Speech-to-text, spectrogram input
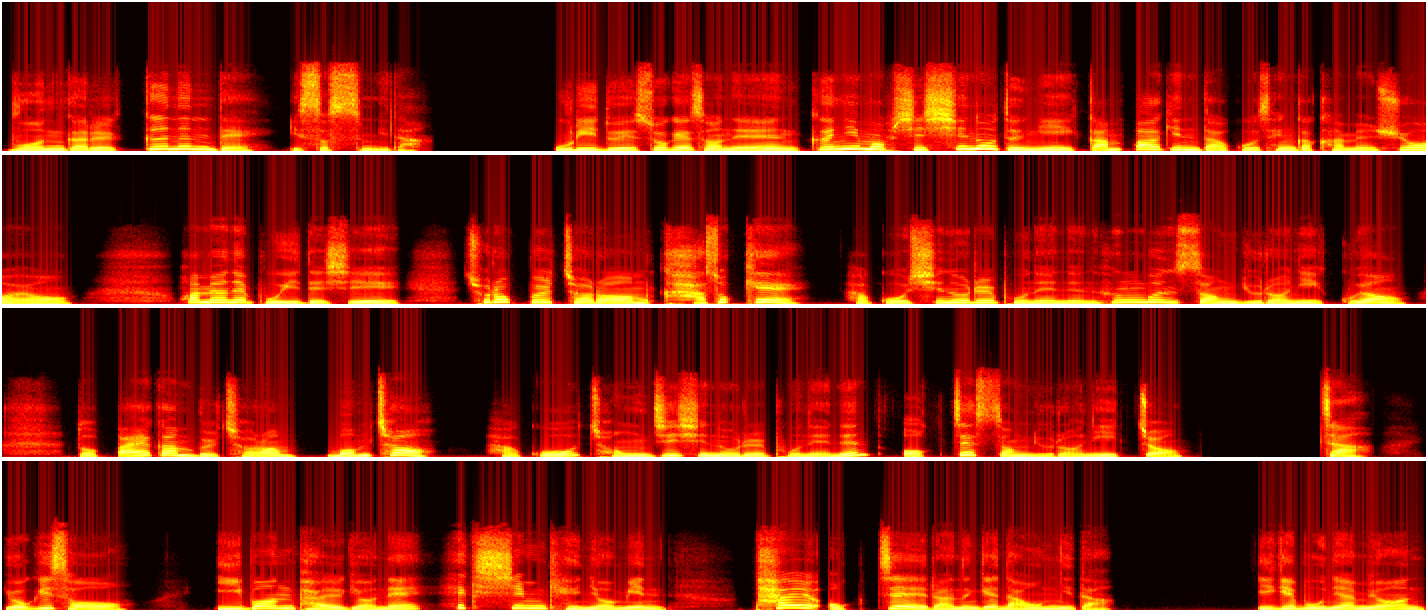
무언가를 끄는 데 있었습니다. 우리 뇌 속에서는 끊임없이 신호등이 깜빡인다고 생각하면 쉬워요. 화면에 보이듯이 초록불처럼 가속해 하고 신호를 보내는 흥분성 뉴런이 있고요. 또 빨간불처럼 멈춰 하고 정지 신호를 보내는 억제성 뉴런이 있죠. 자, 여기서 이번 발견의 핵심 개념인 탈억제라는 게 나옵니다. 이게 뭐냐면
